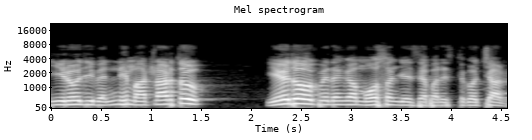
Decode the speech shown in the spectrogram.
ఈరోజు ఇవన్నీ మాట్లాడుతూ ఏదో ఒక విధంగా మోసం చేసే పరిస్థితికి వచ్చాడు.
